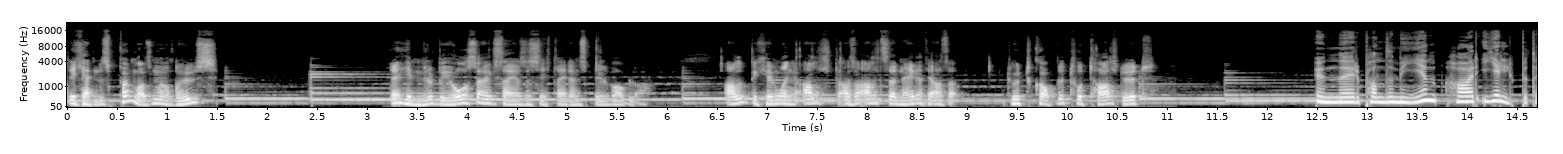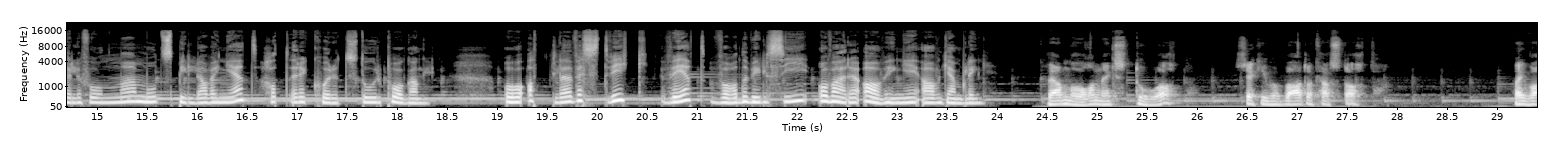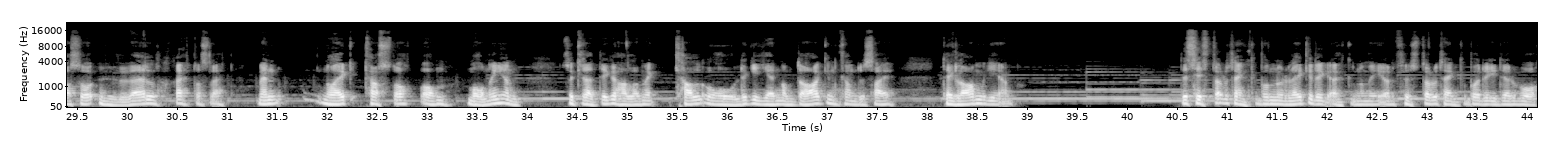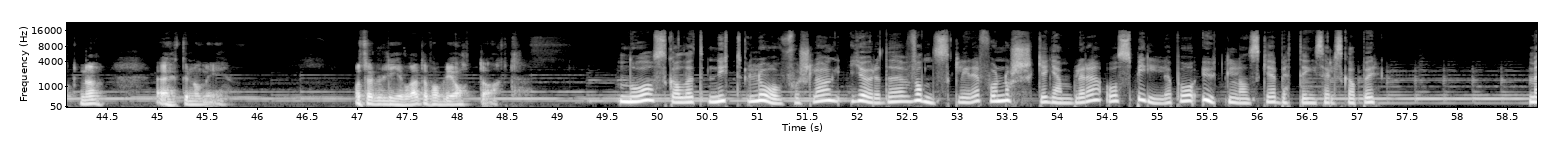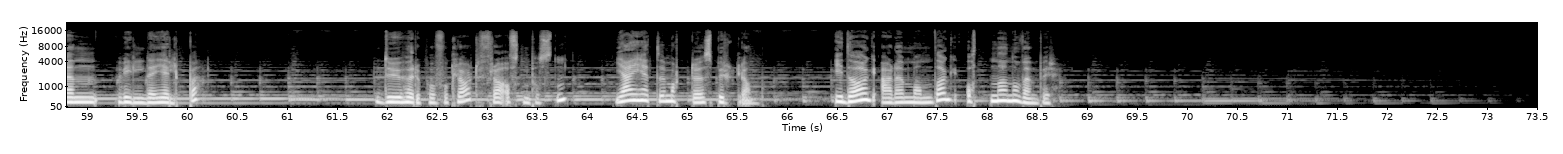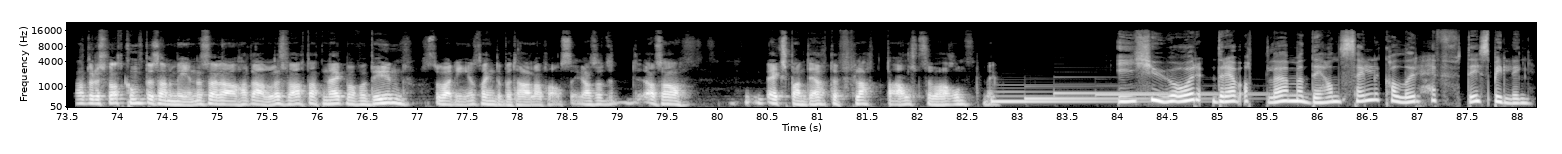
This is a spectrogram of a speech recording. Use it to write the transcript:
Det kjennes på en måte som en rus. Det er himmel på jord, som jeg sier, som sitter i den spillbobla. All bekymring, alt, altså alt som er negativt altså, Du kobler totalt ut. Under pandemien har hjelpetelefonene mot spillavhengighet hatt rekordstor pågang. Og Atle Vestvik vet hva det vil si å være avhengig av gambling. Hver morgen jeg sto opp, så gikk jeg på badet og kasta opp. Og jeg var så uvel, rett og slett. Men når jeg kastet opp om morgenen, så greide jeg å holde meg kald og rolig gjennom dagen, kan du si, til jeg la meg igjen. Det siste du tenker på når du legger deg, økonomi, og det første du tenker på det idet du våkner, er økonomi. Og så er du livredd for å bli oppdaget. Nå skal et nytt lovforslag gjøre det vanskeligere for norske gamblere å spille på utenlandske bettingselskaper. Men vil det hjelpe? Du hører på Forklart fra Aftenposten. Jeg heter Marte Spurkland. I dag er det mandag 8. november. Hadde du spurt kompisene mine, så hadde alle svart at når jeg var på byen, så var det ingen som trengte å betale for seg. Altså, altså ekspanderte flatt på alt som var rundt meg. I 20 år drev Atle med det han selv kaller heftig spilling,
